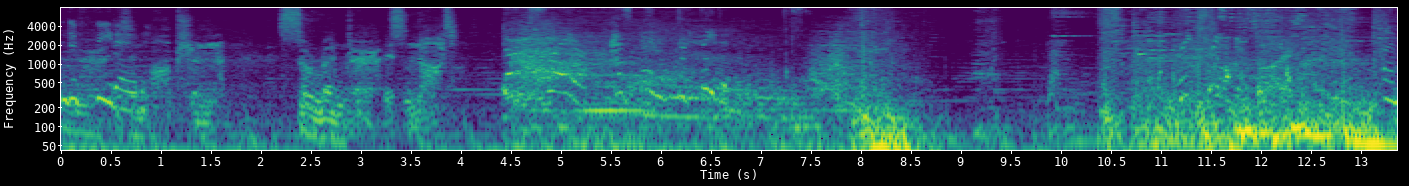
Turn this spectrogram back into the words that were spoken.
Been defeated. Option. Surrender is not. Dark Slayer has been defeated. Retreat! An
